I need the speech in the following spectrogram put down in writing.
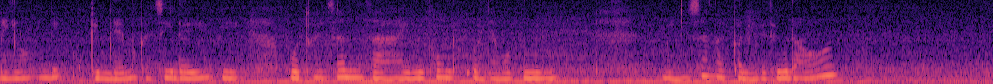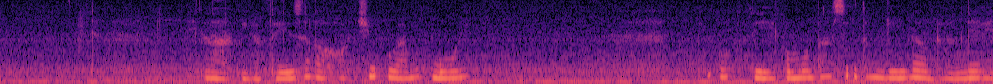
mình luôn bị kìm nén một cái gì đấy vì một thời gian dài mình không được ở nhà một mình. Mình rất là cần cái thứ đó. Là mình cảm thấy rất là khó chịu và bức bối. Mình ước gì có một bác sĩ tâm lý nào được nghe cái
